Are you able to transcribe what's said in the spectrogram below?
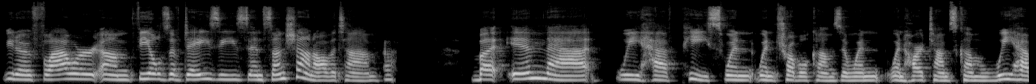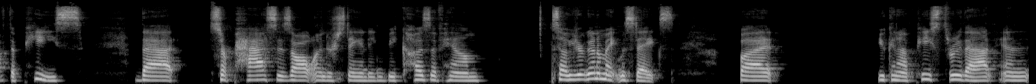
you know, flower um, fields of daisies and sunshine all the time. Uh, but in that we have peace when when trouble comes and when when hard times come. We have the peace that surpasses all understanding because of him. So you're going to make mistakes but you can have peace through that and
